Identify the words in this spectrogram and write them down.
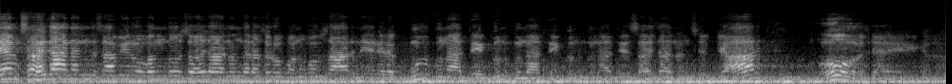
એમ સહજાનંદ સ્વામીનો વંદો, સહજાનંદ રસરૂપ અનુપમ સાર ને ગુણ ગુનાતે ગુણ ગુનાતે ગુણ ગુનાતે સહજાનંદ સે પ્યાર હો જાયેગા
